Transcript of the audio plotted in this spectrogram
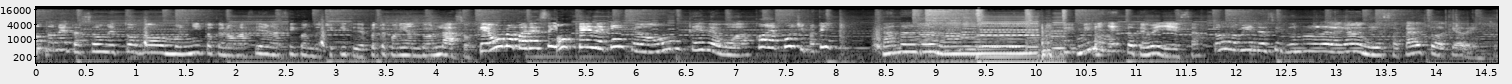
motonetas son estos dos moñitos que nos hacían así cuando chiquitos y después te ponían dos lazos. Que uno parecía un cake de 15 o un cake de boda. Coge puchi para ti. Miren esto, qué belleza. Todo viene así que uno no le da ganas ni de sacar esto de aquí adentro.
